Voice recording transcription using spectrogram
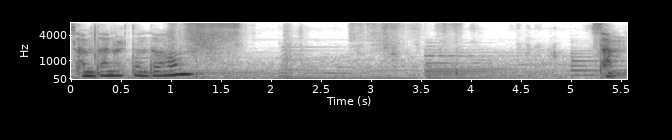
삼단을 뜬 다음 3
